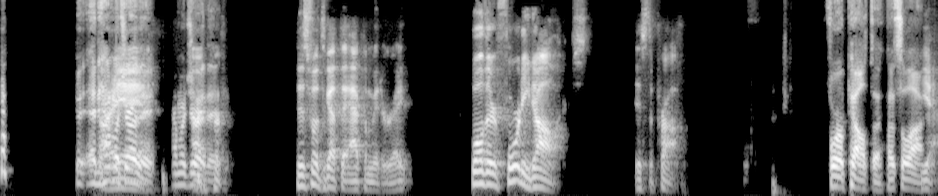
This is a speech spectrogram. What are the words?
now. And how much yeah, are they? How much are right, they? perfect. This one's got the Acclamator, right? Well, they're forty dollars. Is the problem? For a Pelta. That's a lot. Yeah.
